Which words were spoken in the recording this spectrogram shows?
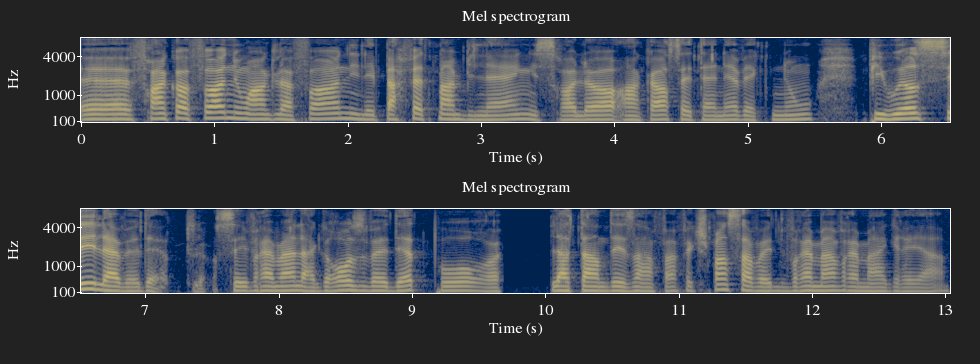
Euh, francophone ou anglophone, il est parfaitement bilingue. Il sera là encore cette année avec nous. Puis Will, c'est la vedette. C'est vraiment la grosse vedette pour euh, l'attente des enfants. Je pense que ça va être vraiment, vraiment agréable.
